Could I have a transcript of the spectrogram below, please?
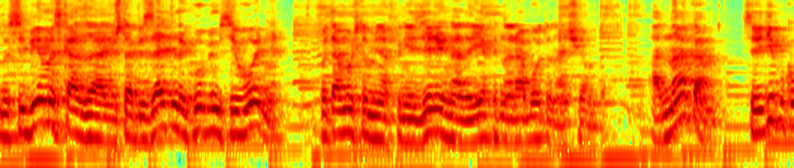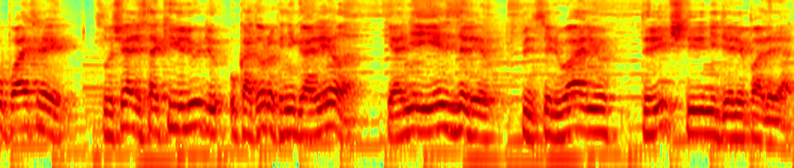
Но себе мы сказали, что обязательно купим сегодня – потому что мне в понедельник надо ехать на работу на чем-то. Однако среди покупателей случались такие люди, у которых не горело, и они ездили в Пенсильванию 3-4 недели подряд.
